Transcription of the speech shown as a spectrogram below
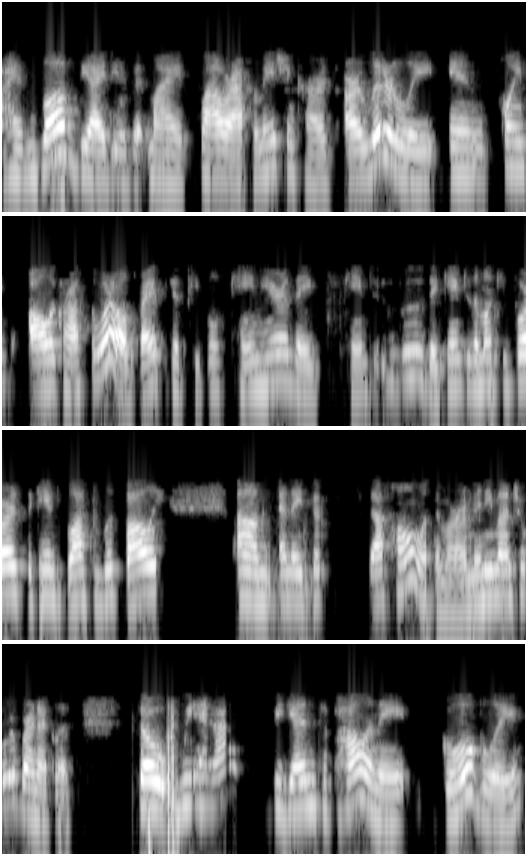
I love the idea that my flower affirmation cards are literally in points all across the world, right? Because people came here, they came to Ubud, they came to the Monkey Forest, they came to Blossom Bliss Bali, um, and they took stuff home with them or a mini mantra word bar necklace. So we have begun to pollinate globally,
